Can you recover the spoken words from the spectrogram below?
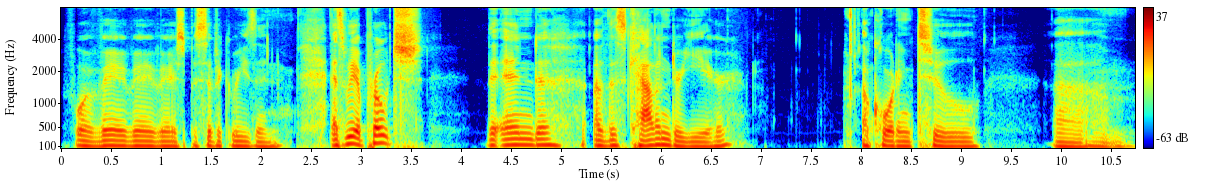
for a very, very, very specific reason. As we approach the end of this calendar year, according to um,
